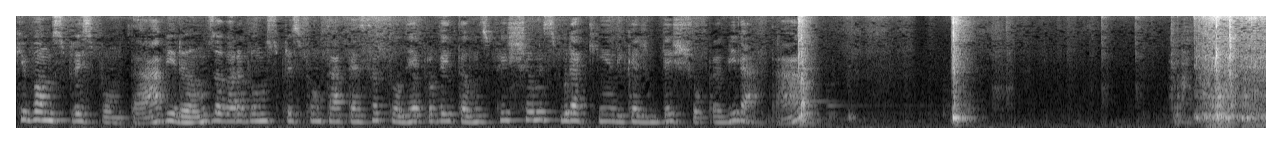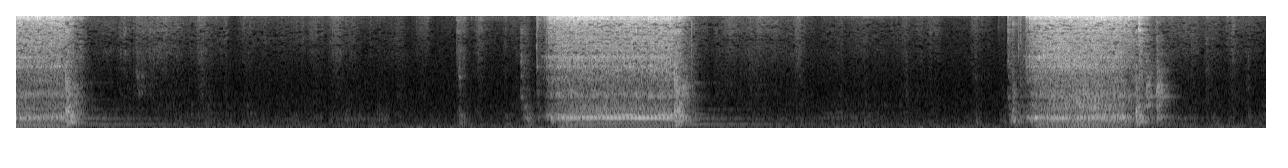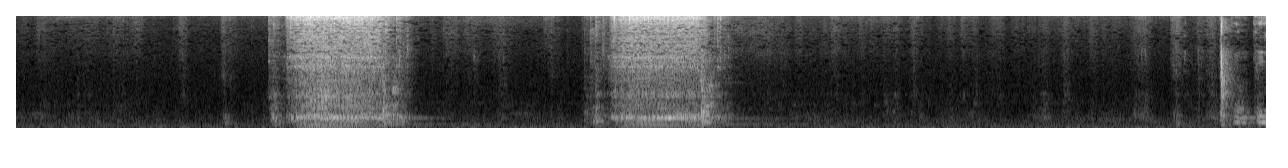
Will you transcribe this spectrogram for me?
Que vamos prespontar, viramos, agora vamos prespontar a peça toda e aproveitamos, fechamos esse buraquinho ali que a gente deixou pra virar, tá?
